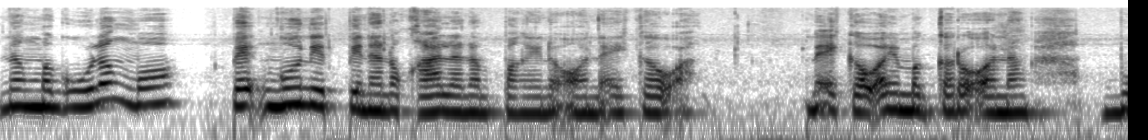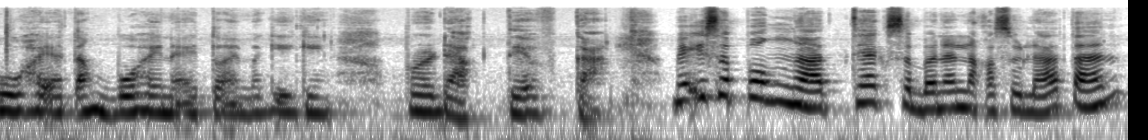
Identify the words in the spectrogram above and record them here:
ng magulang mo, pe, ngunit pinanukala ng Panginoon na ikaw na ikaw ay magkaroon ng buhay at ang buhay na ito ay magiging productive ka. May isa pong uh, text sa banal na kasulatan.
